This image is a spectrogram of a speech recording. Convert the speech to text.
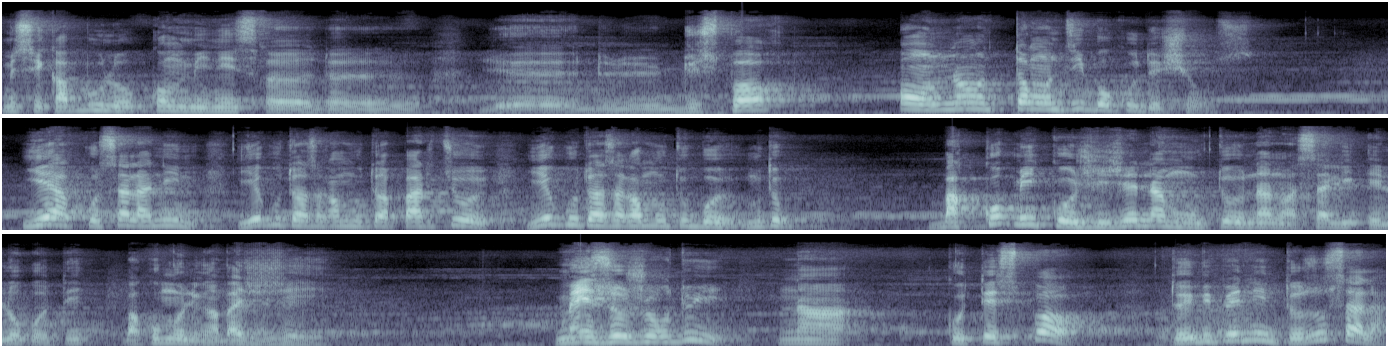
m. Kabulo comme ministre de, de, de, du sport on entendit beaucoup de choses. Ye akosala nini? Ye kutu azalaka moto ya parti oyo? Ye kutu azalaka motu boye moto bakomi kojuge na moto oyo nano asali eloko te bakomi olinga bajuge ye. Mais aujourd'hui na côté sport toyebi mpe nini tozosala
